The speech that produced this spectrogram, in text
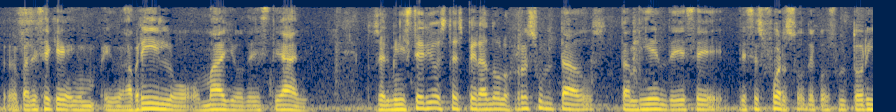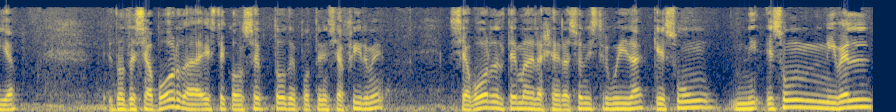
pero me parece que en, abril o, mayo de este año. Entonces el Ministerio está esperando los resultados también de ese, de ese esfuerzo de consultoría, donde se aborda este concepto de potencia firme, se aborda el tema de la generación distribuida, que es un, es un nivel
